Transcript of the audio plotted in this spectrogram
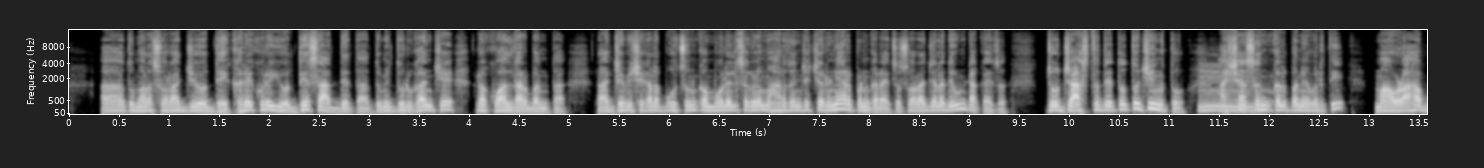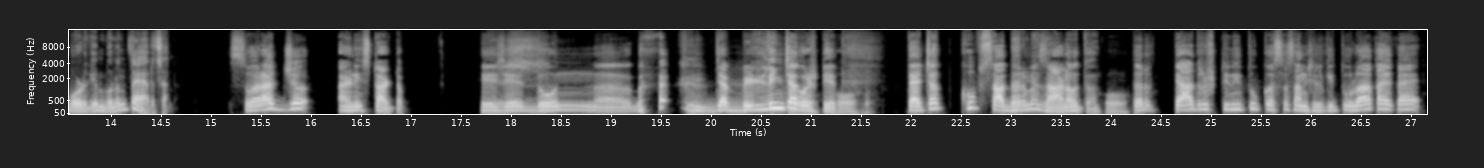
तुम्हाला स्वराज्य योद्धे खरेखुरे योद्धे साथ देता तुम्ही दुर्गांचे रखवालदार बनता. राज्याभिषेकाला पोहोचून कमवलेलं सगळं महाराजांच्या चरणी अर्पण करायचं स्वराज्याला देऊन टाकायचं. जो जास्त देतो तो जिंकतो. अशा. संकल्पनेवरती मावळा हा बोर्ड गेम बनून तयार झाला. स्वराज्य आणि स्टार्टअप हे जे. दोन ज्या बिल्डिंगच्या गोष्टी आहेत हो, हो, त्याच्यात खूप साधर्म्य जाणवतं. हो. तर त्या दृष्टीने तू कसं सांगशील? की तुला काय काय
